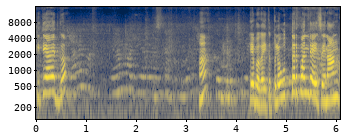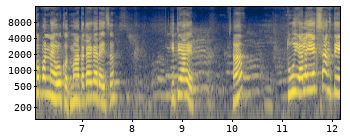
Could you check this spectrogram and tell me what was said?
किती आहेत ग? हां? हे बघा ऐका तुला उत्तर पण द्यायचं आहे ना अंक पण नाही ओळखत मग आता काय करायचं? किती आहेत? हां? तू याला एक सांगते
